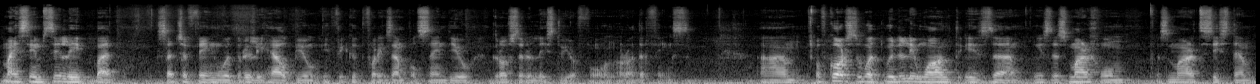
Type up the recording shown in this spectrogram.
Might seem silly, but such a thing would really help you if we could, for example, send you grocery list to your phone or other things. Um, of course, what we really want is uh, is a smart home, smart system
